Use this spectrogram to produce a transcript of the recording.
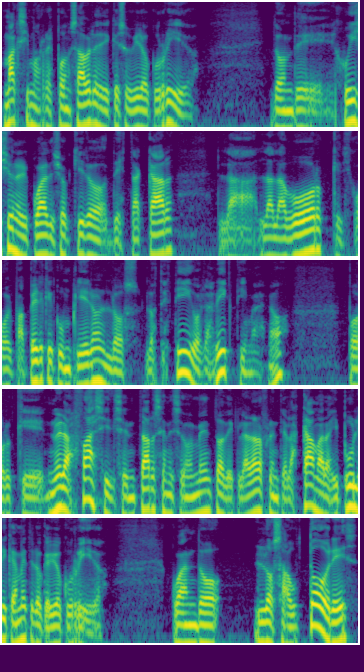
máximos responsables de que eso hubiera ocurrido. Donde juicio en el cual yo quiero destacar la, labor que, o el papel que cumplieron los, los testigos, las víctimas, ¿no? porque no era fácil sentarse en ese momento a declarar frente a las cámaras y públicamente lo que había ocurrido. Cuando los autores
